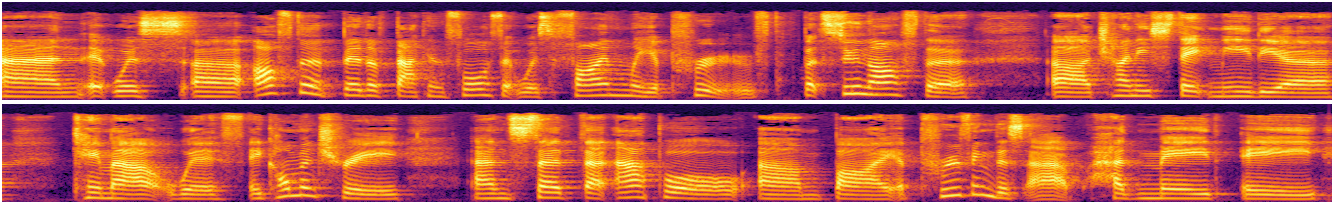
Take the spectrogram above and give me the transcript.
And it was uh, after a bit of back and forth, it was finally approved. But soon after, uh, Chinese state media came out with a commentary and said that Apple, um, by approving this app, had made a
